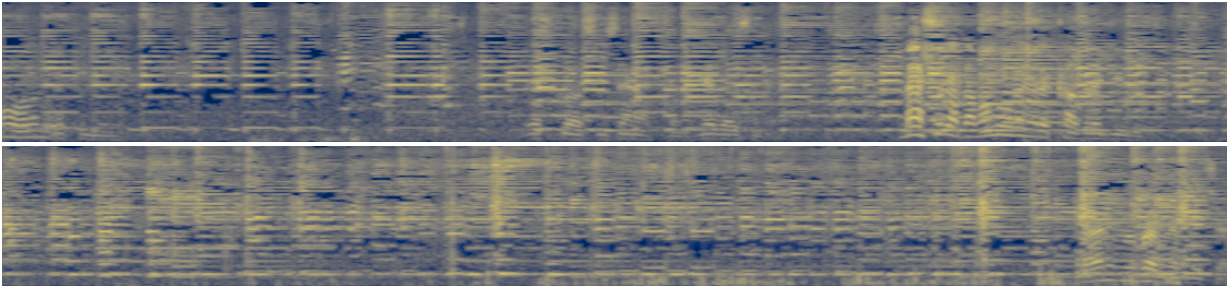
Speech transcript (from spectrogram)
Ama oğlum öpüldü. Aşk olsun sen hakkın. Ne dersin? Meşhur adam ama ona göre kadra girdi. Yani Ömer'le geçer.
